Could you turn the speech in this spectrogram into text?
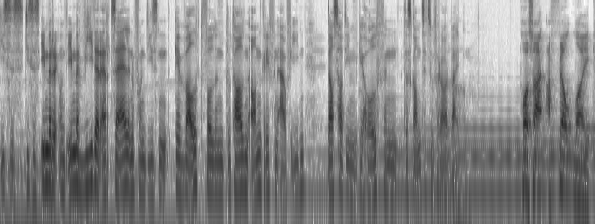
Dieses, dieses immer und immer wieder Erzählen von diesen gewaltvollen, brutalen Angriffen auf ihn, das hat ihm geholfen, das Ganze zu verarbeiten. Plus, I, I felt like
